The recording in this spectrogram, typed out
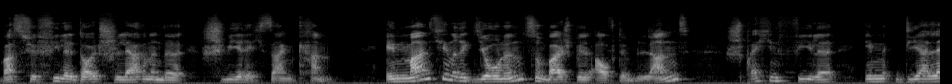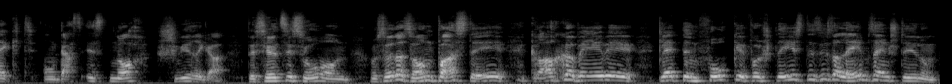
was für viele Deutschlernende schwierig sein kann. In manchen Regionen, zum Beispiel auf dem Land, sprechen viele im Dialekt. Und das ist noch schwieriger. Das hört sich so an. Was soll der sagen? Passt eh. Kracher Baby, glätt den Focke, verstehst? Das ist eine Lebenseinstellung.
